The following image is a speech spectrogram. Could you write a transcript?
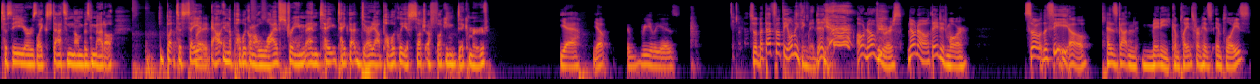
to CEOs like stats and numbers matter but to say Right. it out in the public on a live stream and take take that dirt out publicly is such a fucking dick move. Yeah. Yep. It really is. So, but that's not the only thing they did. oh no, viewers. No, no, they did more. So the CEO has gotten many complaints from his employees.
